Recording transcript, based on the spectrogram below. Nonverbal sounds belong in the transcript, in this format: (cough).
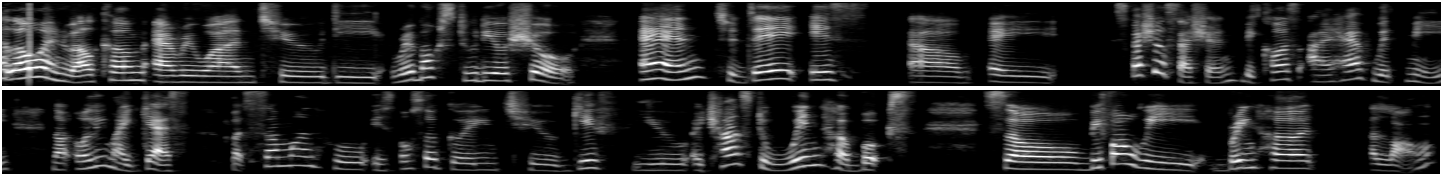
Hello and welcome everyone to the Redbox Studio show. And today is um, a special session because I have with me not only my guest, but someone who is also going to give you a chance to win her books. So before we bring her along,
